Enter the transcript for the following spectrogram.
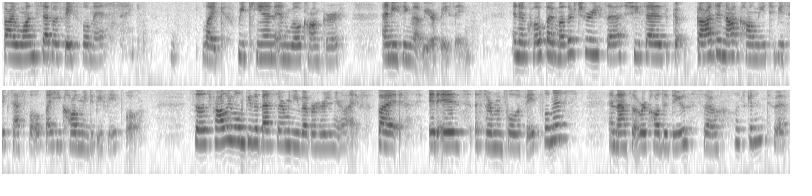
by one step of faithfulness, like we can and will conquer anything that we are facing. In a quote by Mother Teresa, she says, God did not call me to be successful, but He called me to be faithful. So, this probably won't be the best sermon you've ever heard in your life, but it is a sermon full of faithfulness, and that's what we're called to do. So, let's get into it.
